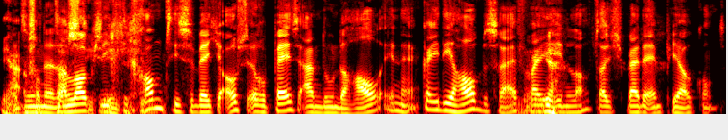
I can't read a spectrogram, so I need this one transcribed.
Ja, toen, eh, dan loop je die gigantische, beetje Oost-Europees aandoende hal in. Hè? Kan je die hal beschrijven waar je Ja. in loopt als je bij de NPO komt?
